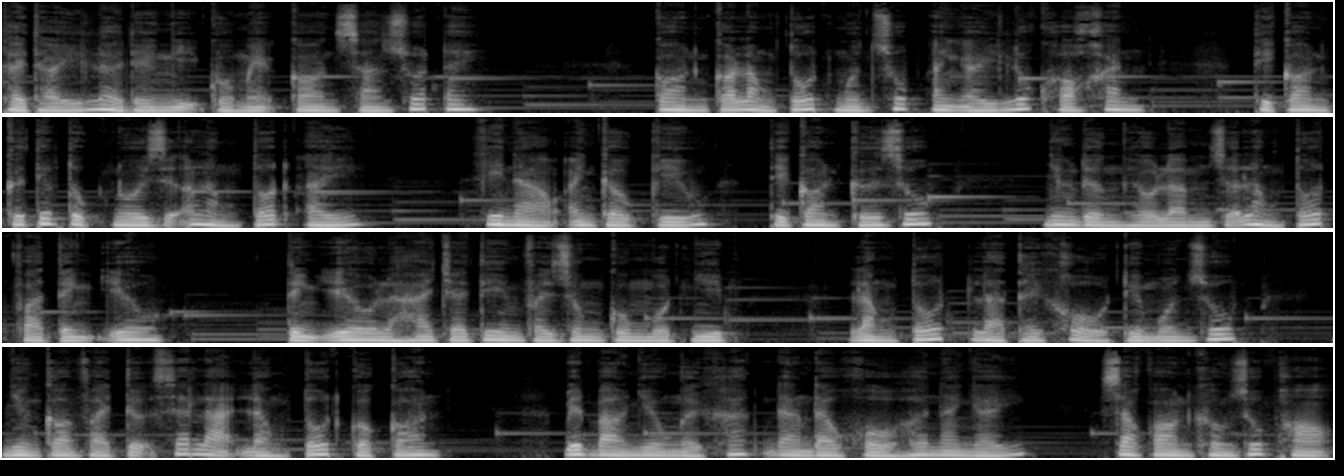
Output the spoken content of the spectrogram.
thầy thấy lời đề nghị của mẹ con sáng suốt đấy. Con có lòng tốt muốn giúp anh ấy lúc khó khăn, thì con cứ tiếp tục nuôi dưỡng lòng tốt ấy. Khi nào anh cầu cứu thì con cứ giúp, nhưng đừng hiểu lầm giữa lòng tốt và tình yêu. Tình yêu là hai trái tim phải dùng cùng một nhịp. Lòng tốt là thấy khổ thì muốn giúp, nhưng con phải tự xét lại lòng tốt của con. Biết bao nhiêu người khác đang đau khổ hơn anh ấy, sao con không giúp họ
